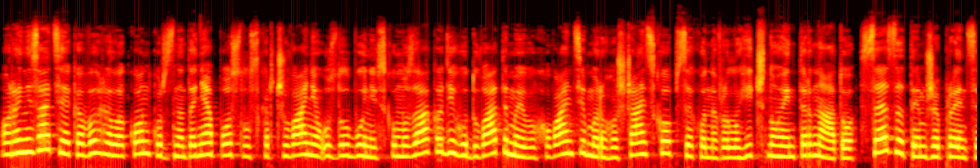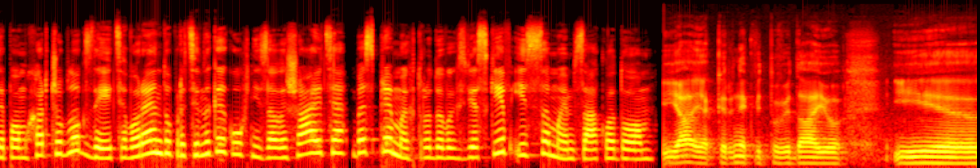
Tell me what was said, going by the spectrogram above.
Організація, яка виграла конкурс надання послуг з харчування у Здолбунівському закладі, годуватиме і вихованців Мирогощанського психоневрологічного інтернату. Все за тим же принципом. Харчоблок здається в оренду, працівники кухні залишаються без прямих трудових зв'язків із самим закладом. Я як керівник відповідаю і е,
